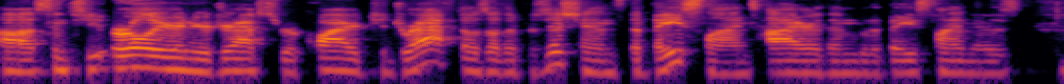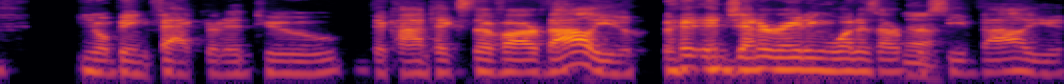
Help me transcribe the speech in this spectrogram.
uh, since you earlier in your drafts you're required to draft those other positions, the baseline's higher than the baseline that is, you know, being factored into the context of our value and generating what is our yeah. perceived value.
